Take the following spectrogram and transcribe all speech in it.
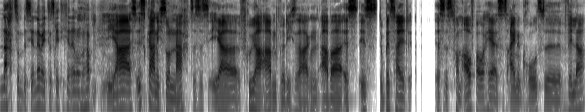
nachts so ein bisschen, ne, wenn ich das richtig in Erinnerung habe. Ja, es ist gar nicht so nachts, es ist eher früher Abend, würde ich sagen. Aber es ist, du bist halt, es ist vom Aufbau her, es ist eine große Villa,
